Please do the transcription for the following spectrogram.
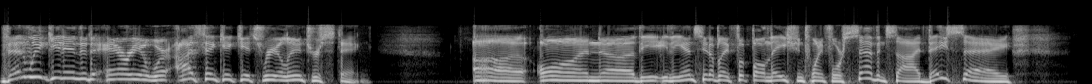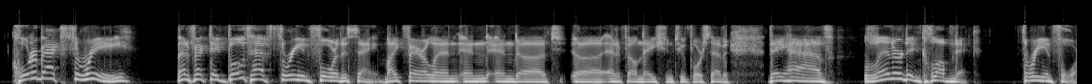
then we get into the area where I think it gets real interesting. Uh, on uh, the the NCAA Football Nation 24 7 side, they say quarterback three. Matter of fact, they both have three and four the same. Mike Farrell and and, and uh, uh NFL Nation 247. They have Leonard and Klubnik, three and four.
